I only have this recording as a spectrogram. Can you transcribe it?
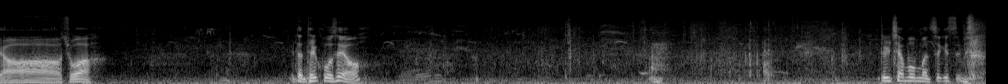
야 좋아 일단 데리고 오세요 들치 한 번만 쓰겠습니다.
